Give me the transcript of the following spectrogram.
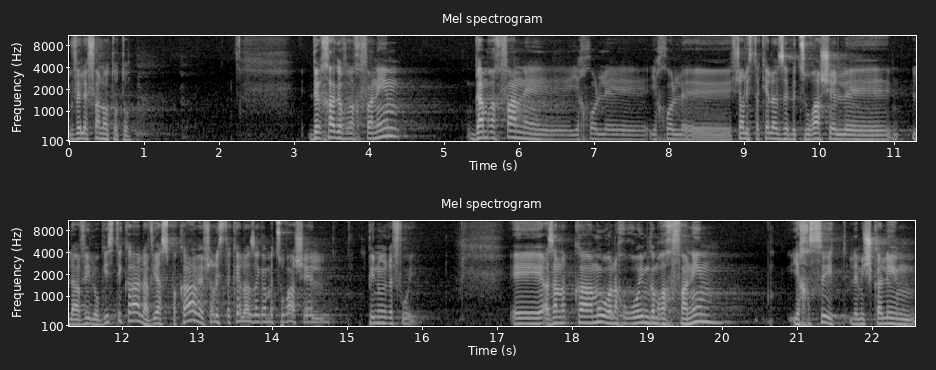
ולפנות אותו. דרך אגב רחפנים, גם רחפן אה, יכול, אה, יכול, אה, אפשר להסתכל על זה בצורה של להביא לוגיסטיקה, להביא אספקה, ואפשר להסתכל על זה גם בצורה של פינוי רפואי. אז כאמור אנחנו רואים גם רחפנים יחסית למשקלים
